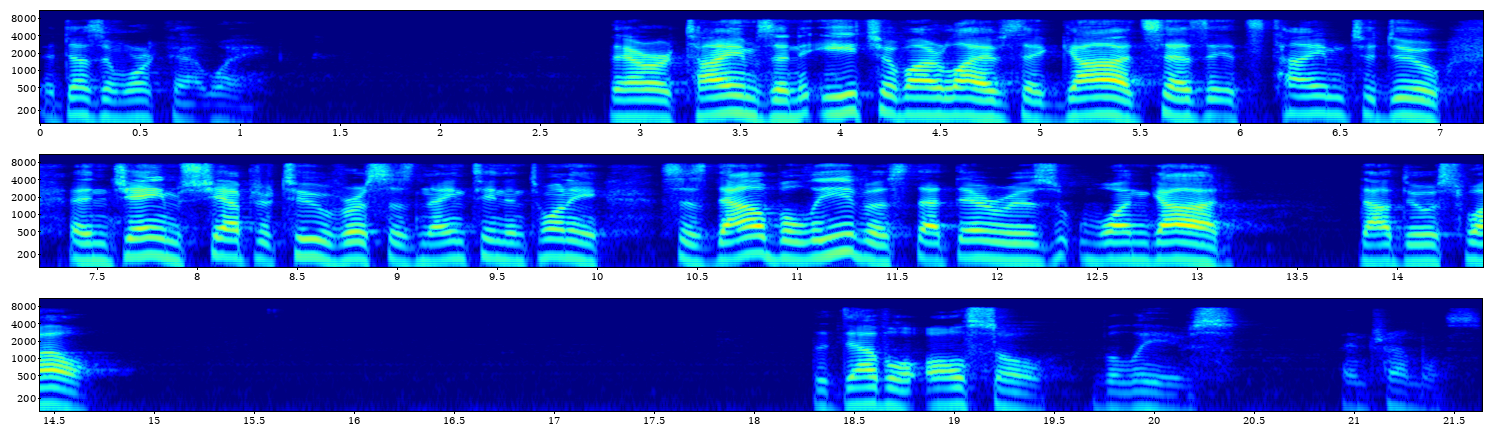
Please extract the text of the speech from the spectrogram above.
It doesn't work that way. There are times in each of our lives that God says it's time to do. And James chapter 2 verses 19 and 20 says, "Thou believest that there is one God, thou doest well." The devil also believes and trembles.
